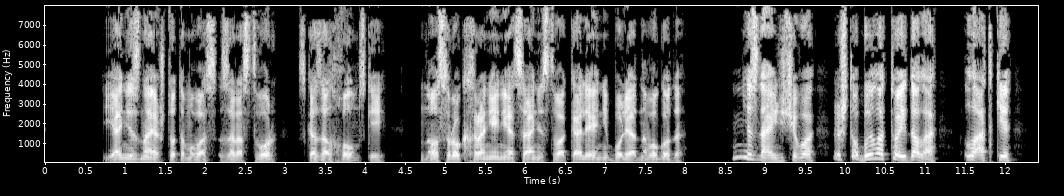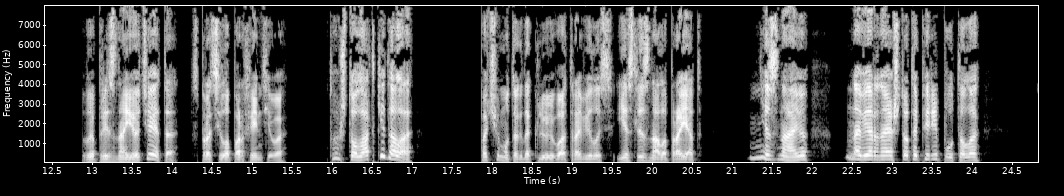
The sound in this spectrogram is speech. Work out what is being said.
Я не знаю, что там у вас за раствор, — сказал Холмский, — но срок хранения цианистого калия не более одного года. — Не знаю ничего. Что было, то и дала. Латки. — Вы признаете это? — спросила Парфентьева. — То, что латки дала. — Почему тогда Клюева отравилась, если знала про яд? — Не знаю. Наверное, что-то перепутала. —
